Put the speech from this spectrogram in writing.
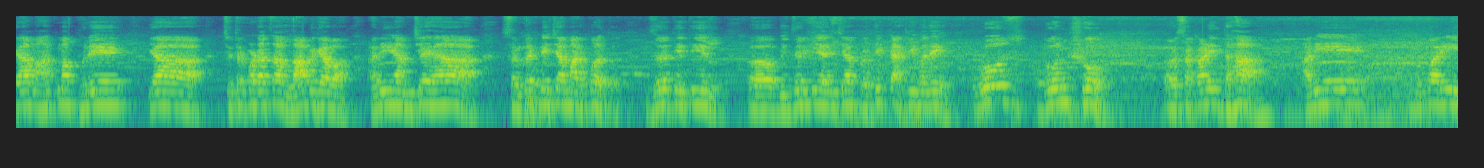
या महात्मा फुले या चित्रपटाचा लाभ घ्यावा. आणि आमच्या ह्या संघटनेच्या मार्फत जत येथील बिजर्गी यांच्या प्रत्येक टाकीमध्ये रोज दोन शो सकाळी दहा आणि दुपारी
